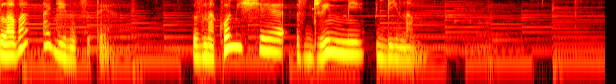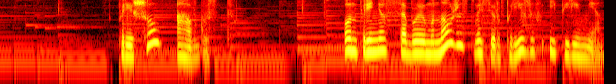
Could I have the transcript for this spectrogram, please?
Глава 11. Знакомящая с Джимми Бином. Пришел август. Он принес с собой множество сюрпризов и перемен,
